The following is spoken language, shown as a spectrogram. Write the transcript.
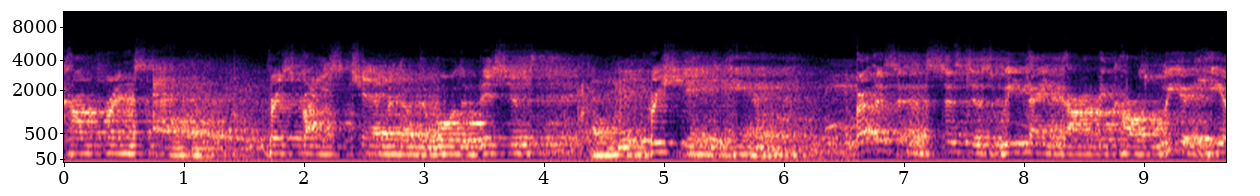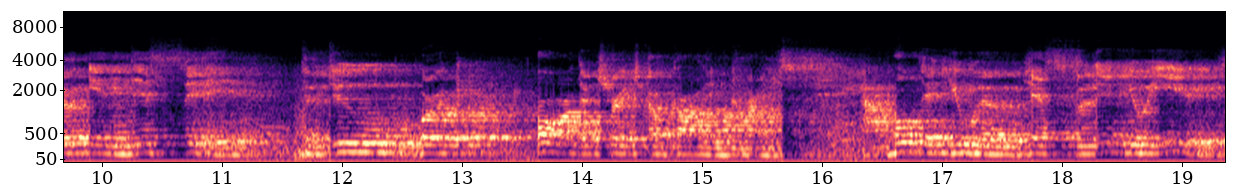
conference, and first vice chairman of the Board of Bishops, and we appreciate him. Brothers and sisters, we thank God because we are here in this city to do work for the Church of God in Christ. I hope that you will just lend your ears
